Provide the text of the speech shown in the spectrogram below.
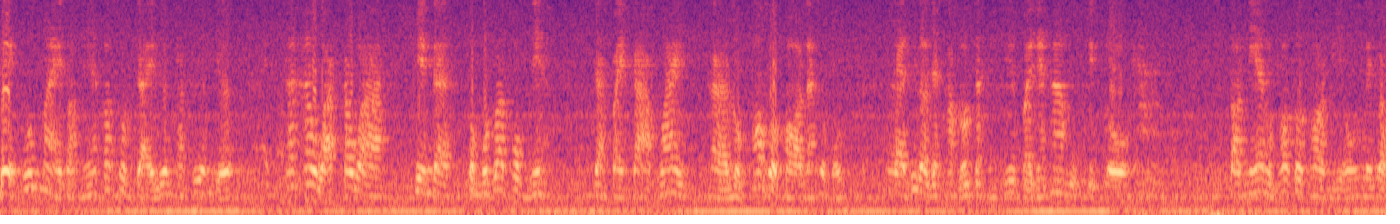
เด็กรุ่นใหม่ตอนนี้ก็สนใจเรื่องพระเครื่องเยอะ ถ้าเข้าวัดเข้าวา เพียงแต่สมมติว่าผมเนี่ยจะไปกราบไหว้เอ่อหลวงพ่อโสธรนะสมมติแทนที่เราจะขับรถจากกรุงเทพไปเนี่ยห้าหกสิบโลค่ะตอนนี้หลวงพ่อโสธรมีองค์เล็กเรา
